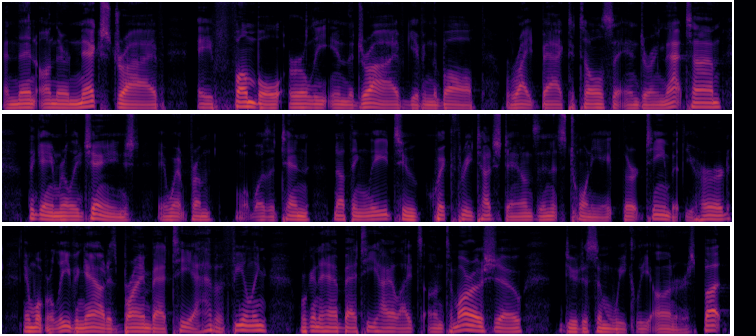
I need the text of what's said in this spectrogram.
And then on their next drive, a fumble early in the drive, giving the ball right back to Tulsa. And during that time, the game really changed. It went from what was a 10 nothing lead to quick three touchdowns and it's 28-13 but you heard and what we're leaving out is Brian Battie. I have a feeling we're going to have Battie highlights on tomorrow's show due to some weekly honors. But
